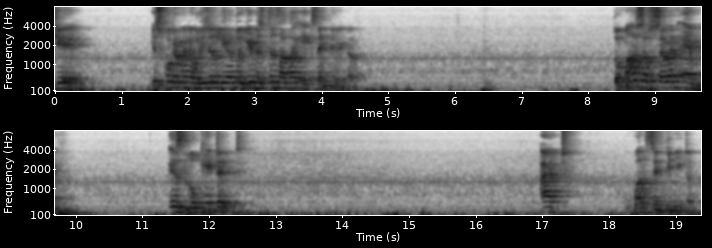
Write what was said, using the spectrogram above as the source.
ये इसको अगर मैंने ओरिजिनल लिया तो ये डिस्टेंस आता है एक सेंटीमीटर तो mass of seven M is located at 1 centimeter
